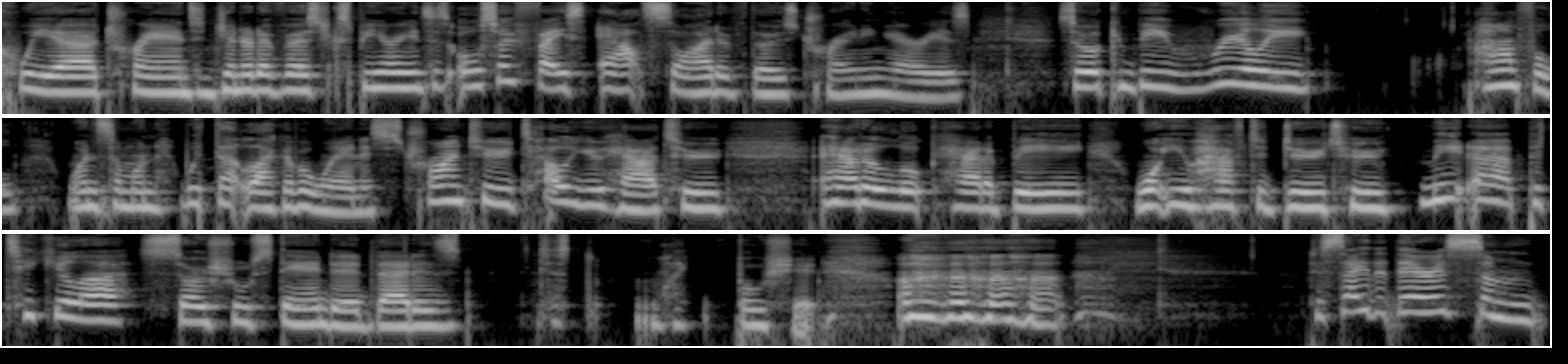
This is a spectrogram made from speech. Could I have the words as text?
queer, trans, and gender diverse experiences, also face outside of those training areas. So it can be really harmful when someone with that lack of awareness is trying to tell you how to how to look how to be what you have to do to meet a particular social standard that is just like bullshit to say that there is some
